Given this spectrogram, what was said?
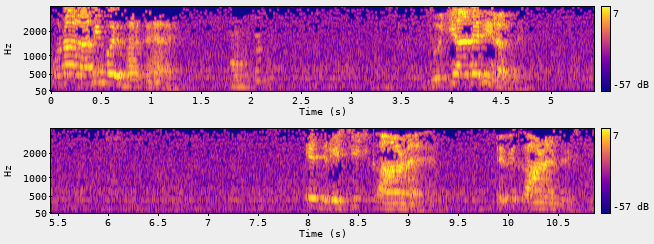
ਉਹਨਾਂ ਦਾ ਨਹੀਂ ਕੋਈ ਫ਼ਰਕ ਹੈ। ਦੂਜਿਆਂ ਦੇ ਨਹੀਂ ਲੱਗਦੇ। ਇਹ ਦ੍ਰਿਸ਼ਟੀ ਚ ਕਾਣ ਹੈ। ਇਹ ਵੀ ਕਾਣ ਹੈ ਦ੍ਰਿਸ਼ਟੀ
